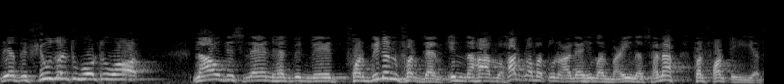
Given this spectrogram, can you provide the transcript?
their refusal to go to war, now this land has been made forbidden for them. Innaha muharramatun alayhim arba'ina sana for 40 years.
